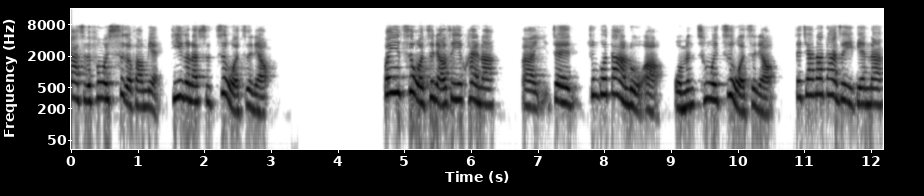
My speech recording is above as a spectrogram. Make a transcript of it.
大致的分为四个方面。第一个呢是自我治疗。关于自我治疗这一块呢，啊，在中国大陆啊，我们称为自我治疗；在加拿大这一边呢，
